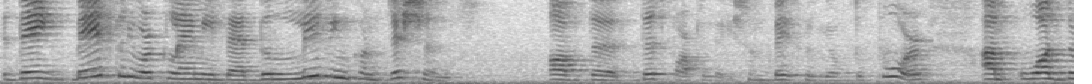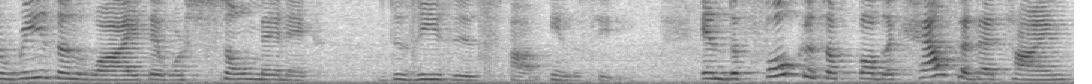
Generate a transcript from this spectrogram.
they basically were claiming that the living conditions of the this population, basically of the poor, um, was the reason why there were so many diseases um, in the city. And the focus of public health at that time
